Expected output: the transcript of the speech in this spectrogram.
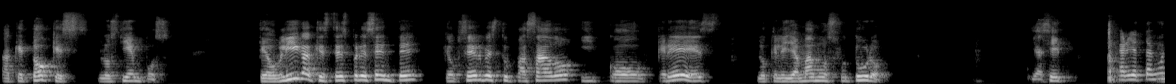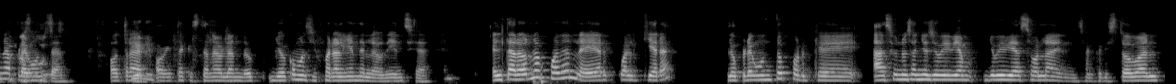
a que toques los tiempos. Te obliga a que estés presente, que observes tu pasado y crees lo que le llamamos futuro. Y así. Pero yo tengo una pregunta. Otra, ahorita que están hablando, yo como si fuera alguien de la audiencia. ¿El tarot lo puede leer cualquiera? Lo pregunto porque hace unos años yo vivía, yo vivía sola en San Cristóbal.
